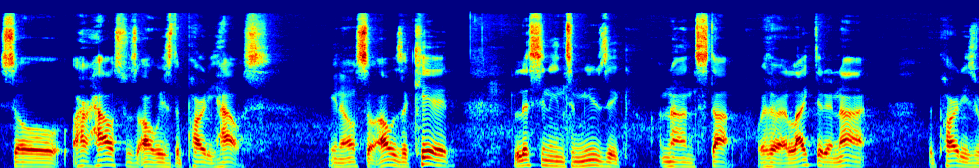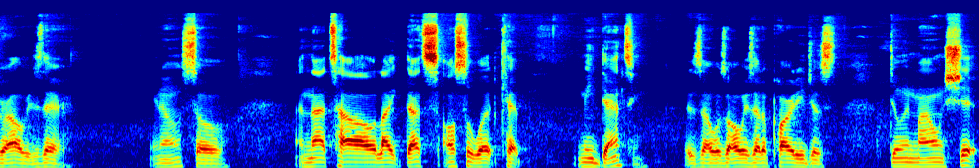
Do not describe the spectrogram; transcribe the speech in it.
So our house was always the party house. You know, so I was a kid listening to music nonstop. Whether I liked it or not, the parties were always there. You know, so and that's how like that's also what kept me dancing. Is I was always at a party just doing my own shit.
